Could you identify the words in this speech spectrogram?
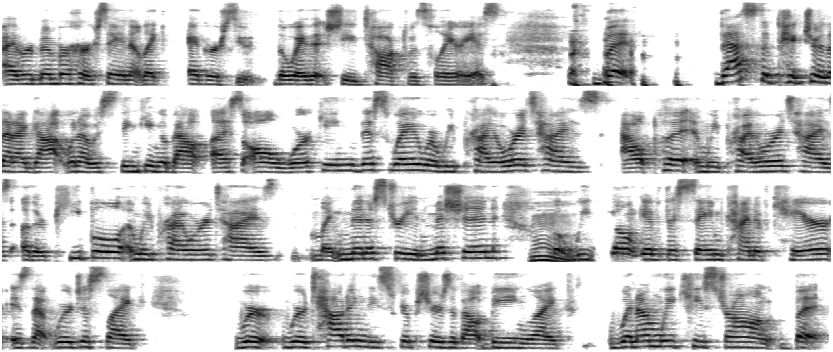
I remember her saying it like Edgar suit. The way that she talked was hilarious. But that's the picture that I got when I was thinking about us all working this way, where we prioritize output and we prioritize other people and we prioritize like ministry and mission, mm. but we don't give the same kind of care. Is that we're just like, we're we're touting these scriptures about being like when i'm weak he's strong but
